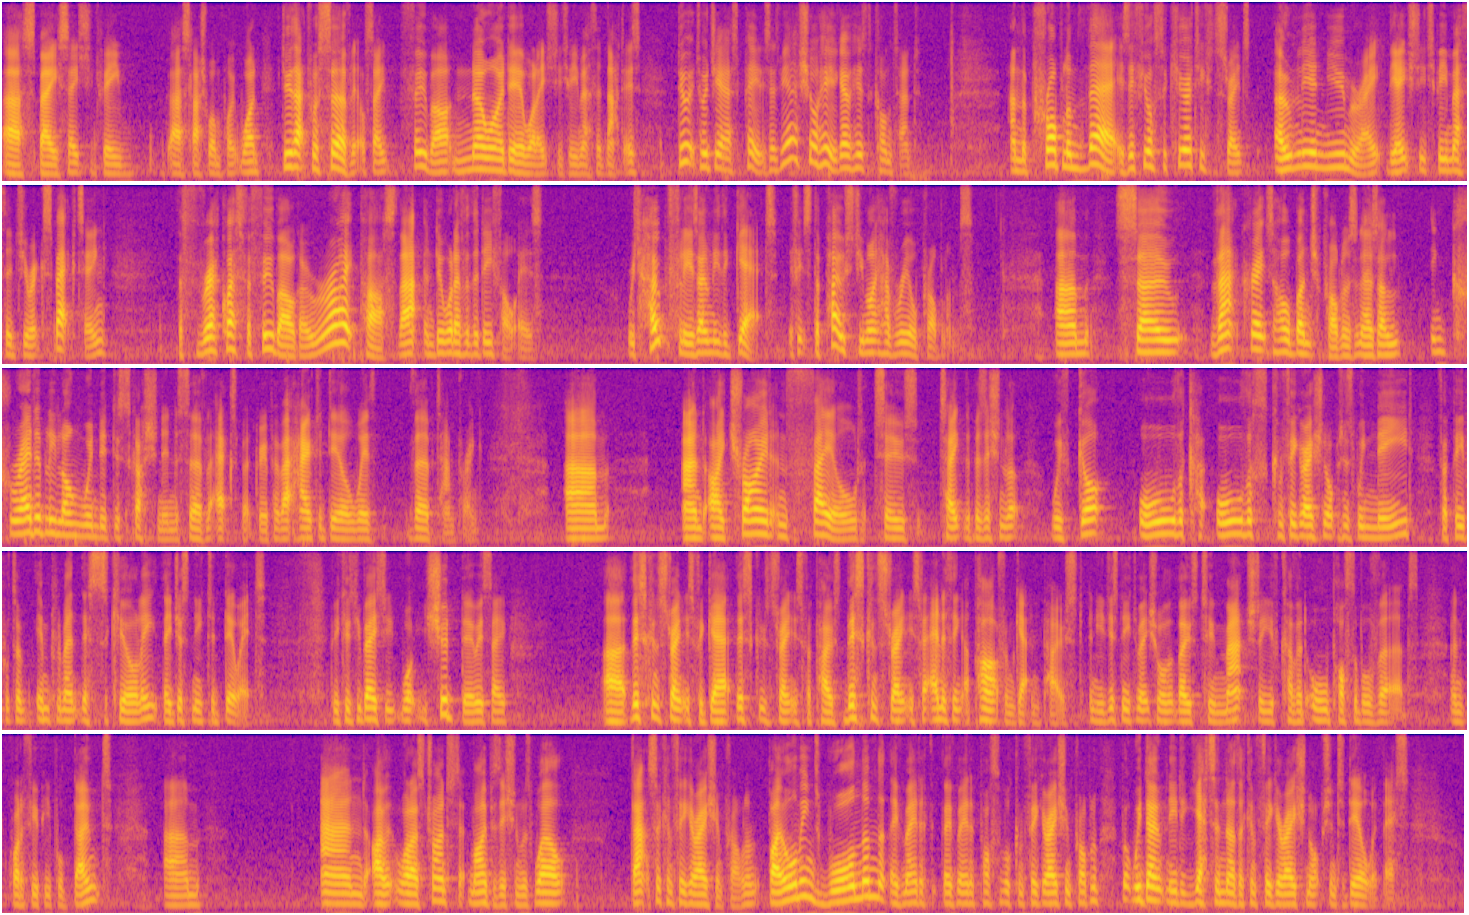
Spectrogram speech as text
uh, space HTTP uh, slash 1.1, do that to a servlet, it'll say foobar, no idea what HTTP method that is. Do it to a JSP. It says, yeah, sure, here you go, here's the content. And the problem there is if your security constraints only enumerate the HTTP methods you're expecting, the request for foobar will go right past that and do whatever the default is, which hopefully is only the get. If it's the post, you might have real problems. Um, so that creates a whole bunch of problems, and there's an incredibly long-winded discussion in the servlet expert group about how to deal with verb tampering. Um, and I tried and failed to take the position, look, we've got all the, all the configuration options we need for people to implement this securely. They just need to do it. Because you basically, what you should do is say, uh, this constraint is for get, this constraint is for post, this constraint is for anything apart from get and post. And you just need to make sure that those two match so you've covered all possible verbs. And quite a few people don't. Um, and I, what I was trying to set my position was, well, that's a configuration problem. By all means, warn them that they've made, a, they've made a possible configuration problem, but we don't need yet another configuration option to deal with this.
